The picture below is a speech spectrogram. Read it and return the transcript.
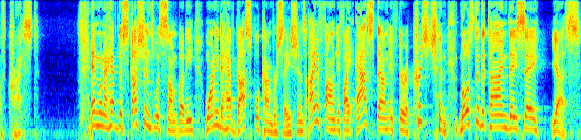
of Christ. And when I have discussions with somebody wanting to have gospel conversations, I have found if I ask them if they're a Christian, most of the time they say yes.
